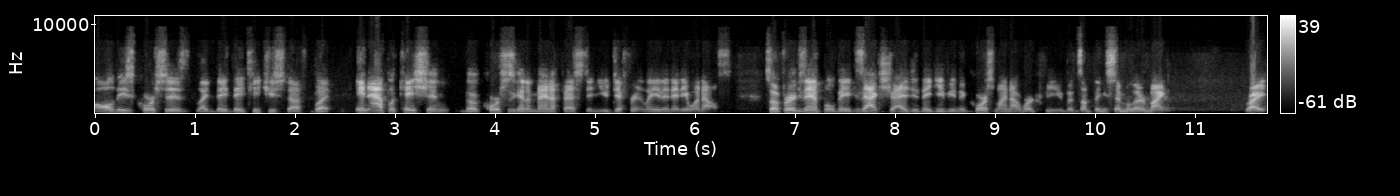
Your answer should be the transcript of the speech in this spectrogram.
all these courses like they they teach you stuff, but in application, the course is going to manifest in you differently than anyone else. So, for example, the exact strategy they give you in the course might not work for you, but something similar might, right?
